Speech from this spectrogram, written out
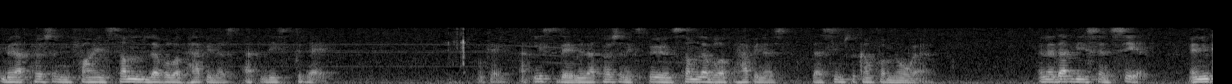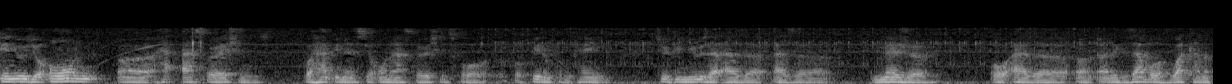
May that person find some level of happiness at least today. Okay, at least today, may that person experience some level of happiness that seems to come from nowhere. And let that be sincere. And you can use your own uh, ha- aspirations for happiness, your own aspirations for, for freedom from pain. So you can use that as a, as a measure or as a, uh, an example of what kind of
